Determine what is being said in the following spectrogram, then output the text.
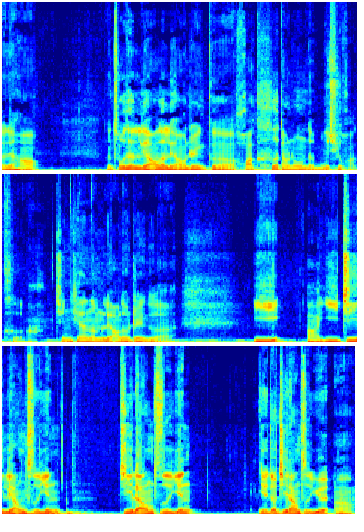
大家好，那昨天聊了聊这个画科当中的武曲化科啊，今天咱们聊聊这个乙啊，乙姬两子阴，姬两子音也叫姬两子月啊，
